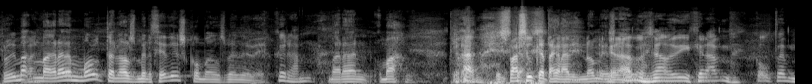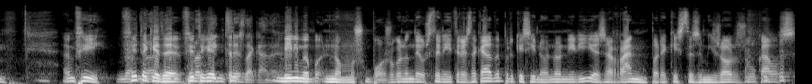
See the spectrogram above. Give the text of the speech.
Però a mi m'a- m'agraden molt tant els Mercedes com els BMW. Caram, M'agraden, home, clar, és fàcil que t'agradin, no? Més caram, a dir, caram, escolta'm. En fi, No- fet no- aquest... no Fet en aquest tinc tres de cada, eh? Mínima, no, suposo que no en deus tenir tres de cada, perquè si no, no aniries errant per aquestes emissores locals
